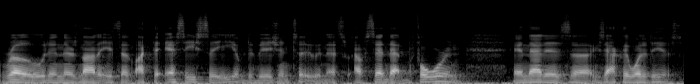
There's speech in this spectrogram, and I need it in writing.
road, and there's not. A, it's a, like the SEC of Division Two, and that's I've said that before, and and that is uh, exactly what it is.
